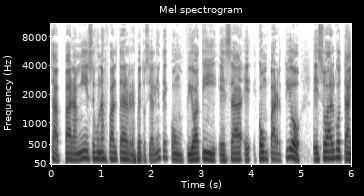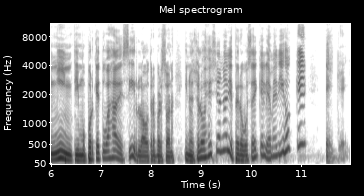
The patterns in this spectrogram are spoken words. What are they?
O sea, para mí eso es una falta del respeto. Si alguien te confió a ti, esa, eh, compartió eso algo tan íntimo, ¿por qué tú vas a decirlo a otra persona? Y no se lo vas a decir a nadie, pero vos sabés que Lea me dijo que es gay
